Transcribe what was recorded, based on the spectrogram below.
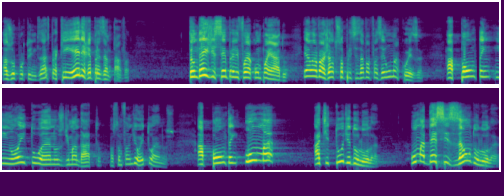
as oportunidades para quem ele representava. Então, desde sempre ele foi acompanhado. E a Lava Jato só precisava fazer uma coisa. Apontem em oito anos de mandato, nós estamos falando de oito anos, apontem uma atitude do Lula, uma decisão do Lula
